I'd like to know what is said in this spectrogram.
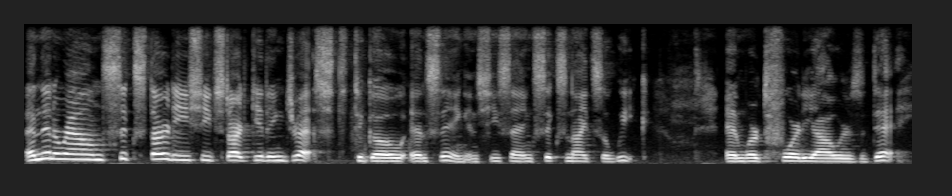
And then around 6.30 she'd start getting dressed to go and sing and she sang six nights a week and worked 40 hours a day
